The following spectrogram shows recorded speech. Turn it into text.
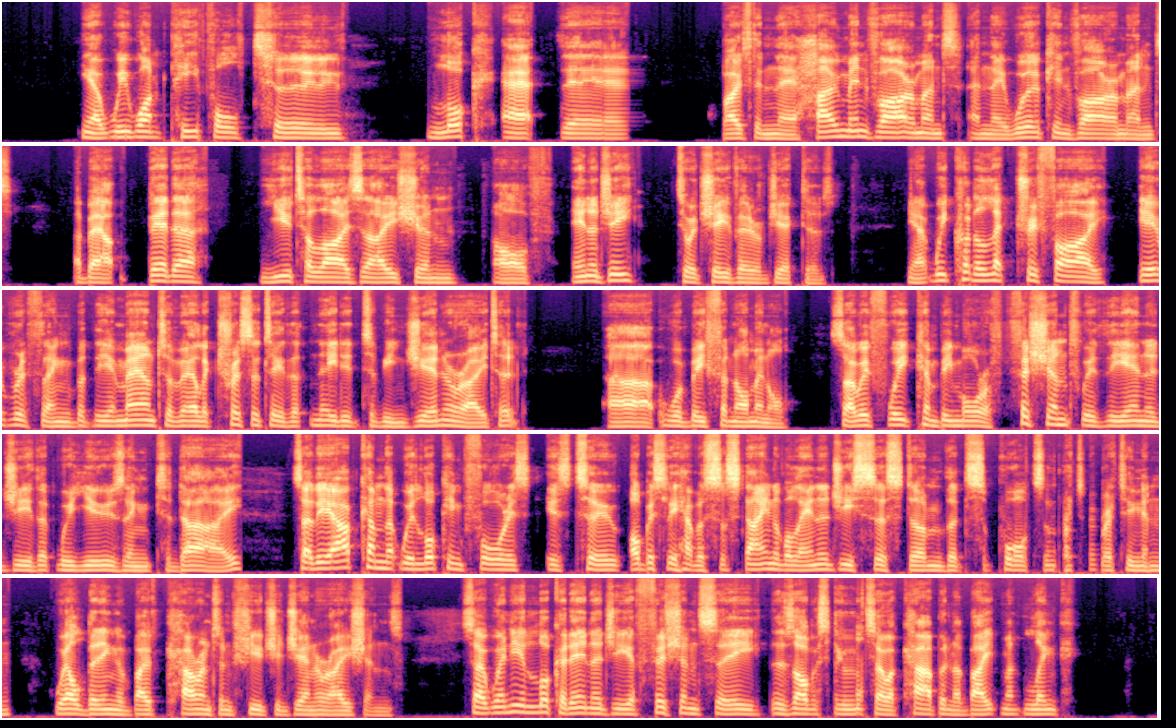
you know, we want people to look at their, both in their home environment and their work environment, about better utilization of energy to achieve their objectives. Know, we could electrify everything, but the amount of electricity that needed to be generated uh, would be phenomenal. So if we can be more efficient with the energy that we're using today, so the outcome that we're looking for is is to obviously have a sustainable energy system that supports the prosperity and well-being of both current and future generations. So when you look at energy efficiency, there's obviously also a carbon abatement link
